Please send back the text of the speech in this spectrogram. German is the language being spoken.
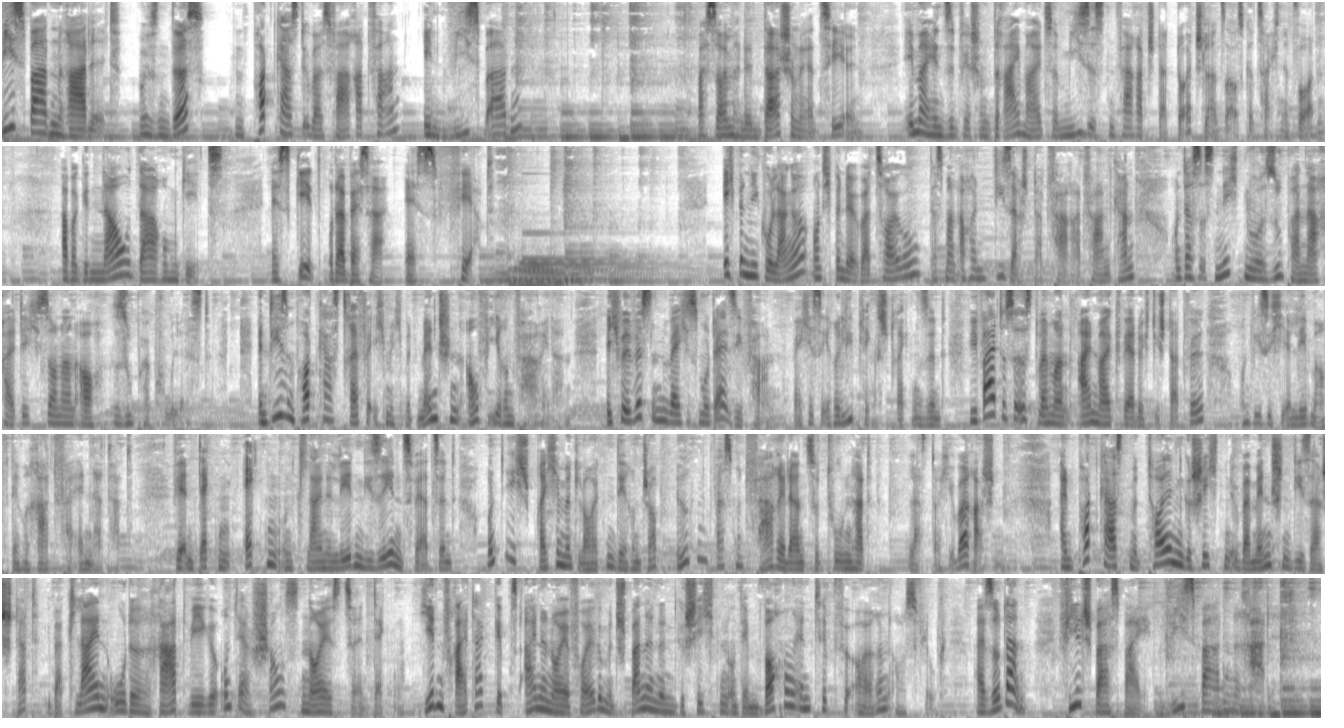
Wiesbaden radelt. Was ist denn das? Ein Podcast übers Fahrradfahren? In Wiesbaden? Was soll man denn da schon erzählen? Immerhin sind wir schon dreimal zur miesesten Fahrradstadt Deutschlands ausgezeichnet worden. Aber genau darum geht's. Es geht, oder besser, es fährt. Ich bin Nico Lange und ich bin der Überzeugung, dass man auch in dieser Stadt Fahrrad fahren kann und dass es nicht nur super nachhaltig, sondern auch super cool ist. In diesem Podcast treffe ich mich mit Menschen auf ihren Fahrrädern. Ich will wissen, welches Modell sie fahren, welches ihre Lieblingsstrecken sind, wie weit es ist, wenn man einmal quer durch die Stadt will und wie sich ihr Leben auf dem Rad verändert hat. Wir entdecken Ecken und kleine Läden, die sehenswert sind und ich spreche mit Leuten, deren Job irgendwas mit Fahrrädern zu tun hat Lasst euch überraschen. Ein Podcast mit tollen Geschichten über Menschen dieser Stadt, über Kleinode, Radwege und der Chance, Neues zu entdecken. Jeden Freitag gibt's eine neue Folge mit spannenden Geschichten und dem Wochenendtipp für euren Ausflug. Also dann, viel Spaß bei Wiesbaden Radelt.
